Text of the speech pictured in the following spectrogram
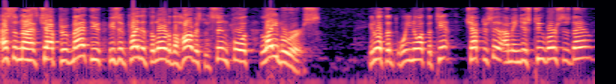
That's the ninth chapter of Matthew. He said, pray that the Lord of the harvest would send forth laborers. You know what the, well, you know what the tenth chapter says? I mean, just two verses down.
